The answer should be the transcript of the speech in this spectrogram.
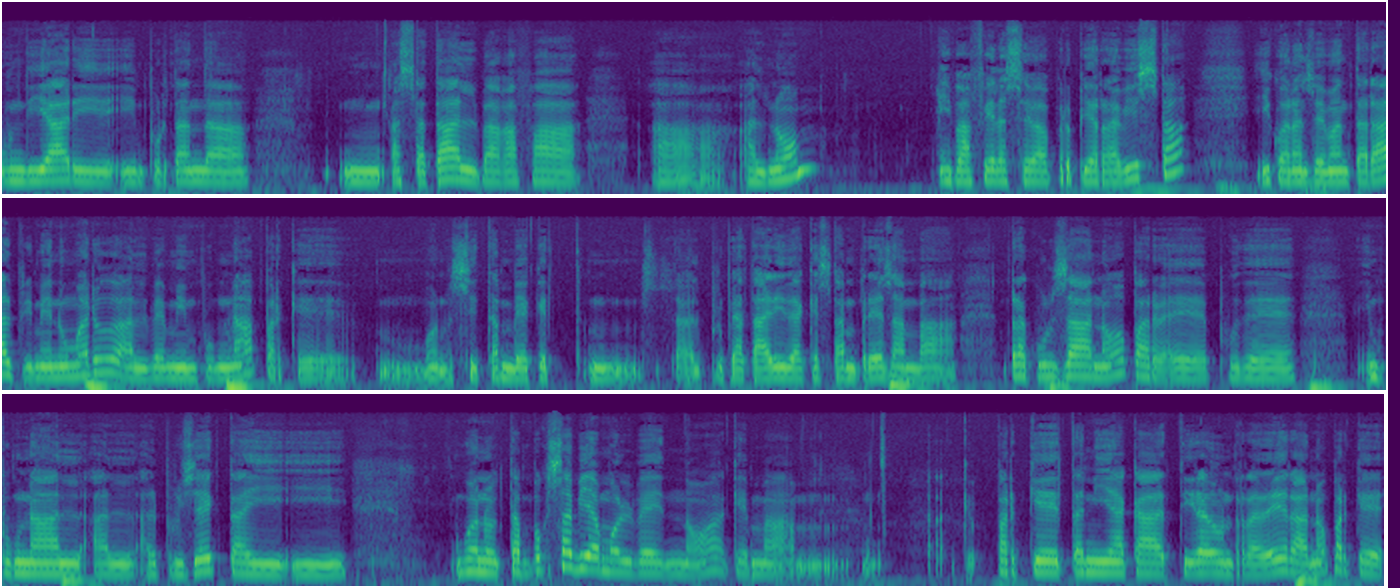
un diari important de, mm, estatal va agafar uh, el nom i va fer la seva pròpia revista i quan ens vam enterar el primer número el vam impugnar perquè mm, bueno, sí, també aquest, mm, el propietari d'aquesta empresa em va recolzar no? per eh, poder impugnar el, el, el projecte i, i bueno, tampoc sabia molt bé no? que per què tenia que tirar d'un darrere, no? Perquè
